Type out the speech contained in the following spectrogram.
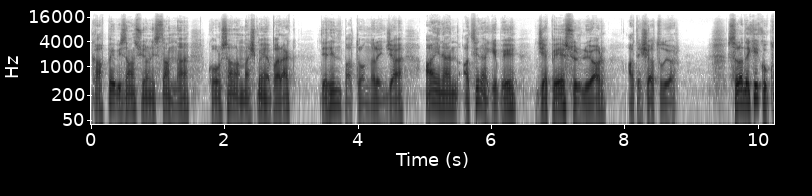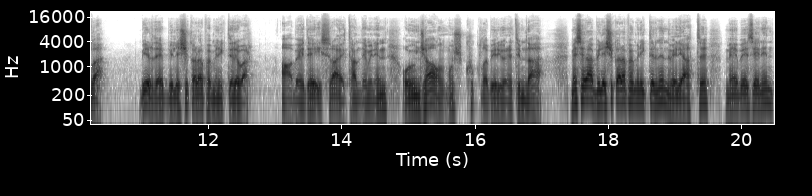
kahpe Bizans Yunanistan'la korsan anlaşma yaparak derin patronlarınca aynen Atina gibi cepheye sürülüyor, ateşe atılıyor. Sıradaki kukla. Bir de Birleşik Arap Emirlikleri var. ABD-İsrail tandeminin oyuncağı olmuş kukla bir yönetim daha. Mesela Birleşik Arap Emirlikleri'nin veliahtı MBZ'nin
